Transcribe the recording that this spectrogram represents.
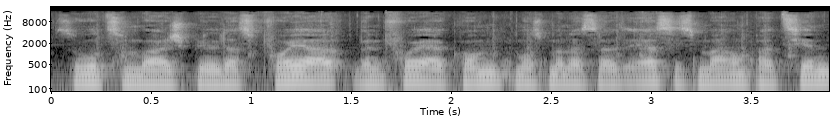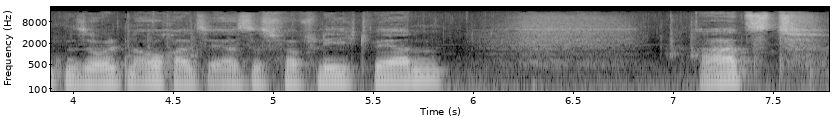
So zum Beispiel, das Feuer, wenn Feuer kommt, muss man das als erstes machen. Patienten sollten auch als erstes verpflegt werden. Arzt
